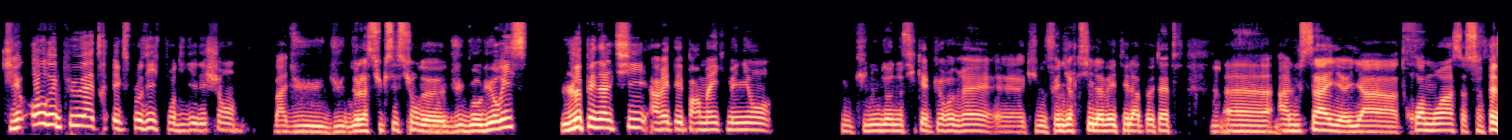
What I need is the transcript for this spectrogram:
qui aurait pu être explosif pour Didier Deschamps bah, du, de la succession de, du Lloris. Le penalty arrêté par Mike Maignan qui nous donne aussi quelques regrets, euh, qui nous fait dire que s'il avait été là peut-être euh, à Loussaï il y a trois mois, ça serait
